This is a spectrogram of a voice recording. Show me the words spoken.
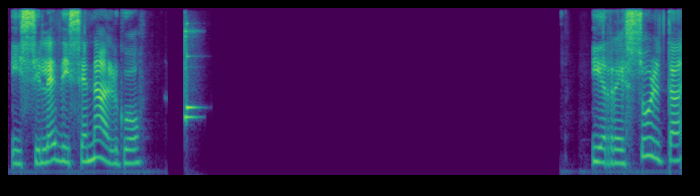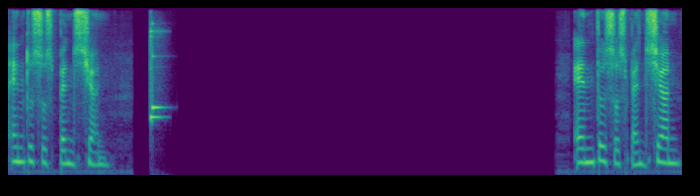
¿Y si le dicen algo? Y resulta en tu suspensión. En tu suspensión.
